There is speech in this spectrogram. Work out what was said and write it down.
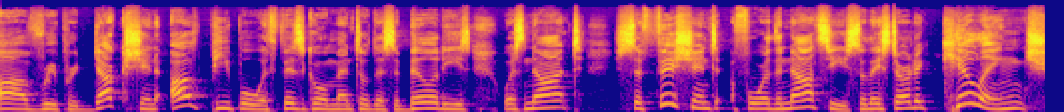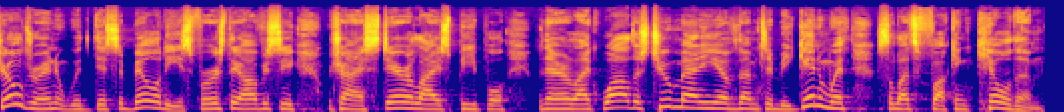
of reproduction of people with physical and mental disabilities was not sufficient for the Nazis. So they started killing children with disabilities. First, they obviously were trying to sterilize people, but they're like, well, there's too many of them to begin with, so let's fucking kill them.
